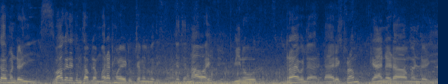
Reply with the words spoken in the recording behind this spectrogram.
नमस्कार मंडळी. स्वागत आहे तुमचं आपल्या मराठमोळ्या यूट्यूब चॅनलमध्ये ज्याचं नाव आहे Vinod traveller direct from Canada मंडळी.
